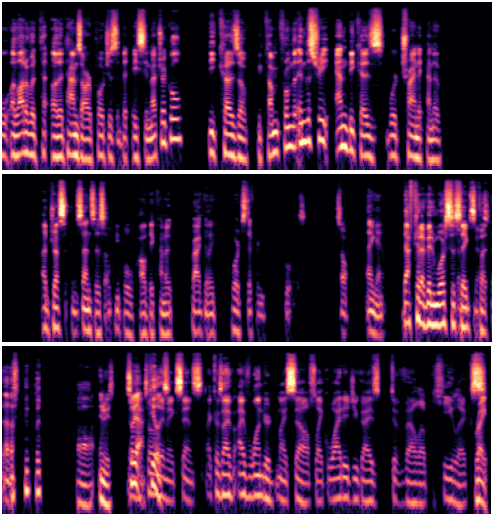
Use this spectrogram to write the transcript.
a lot of it, other times our approach is a bit asymmetrical because of we come from the industry and because we're trying to kind of address the consensus of people, how they kind of graduate towards different tools. So again, that could have been more succinct, but, uh, Uh, anyways, so no, yeah, totally Helix. makes sense because I've I've wondered myself, like, why did you guys develop Helix? Right.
